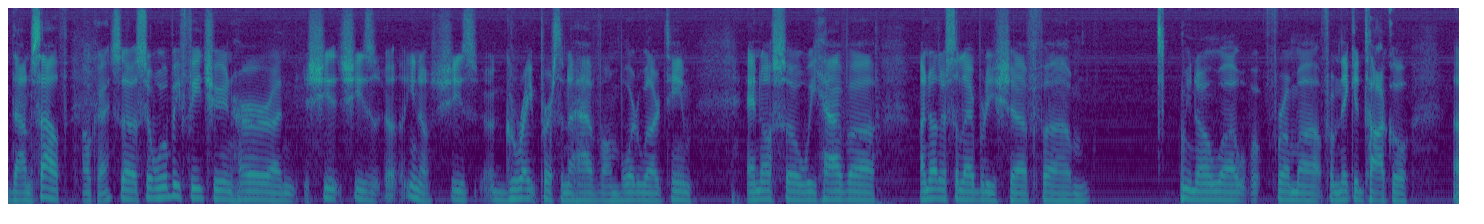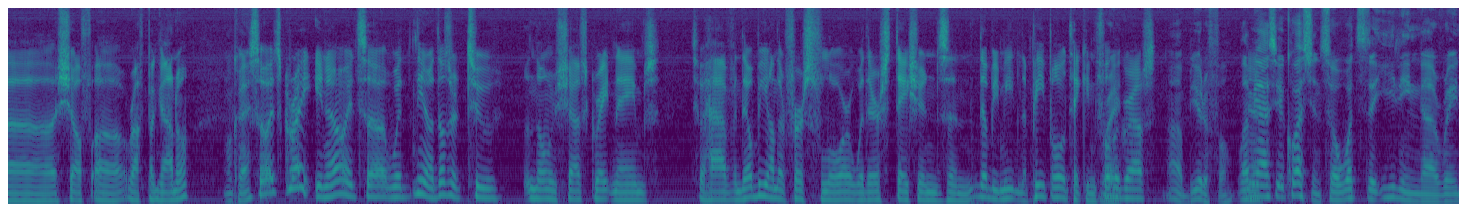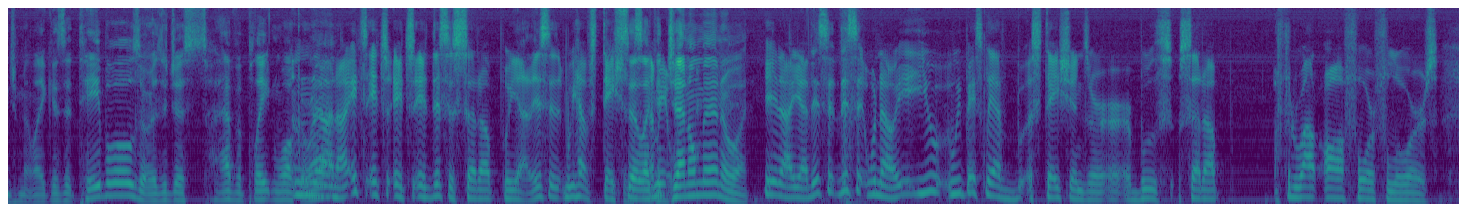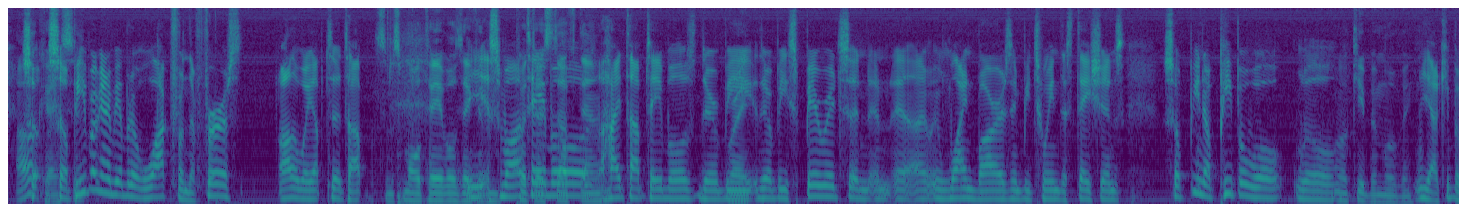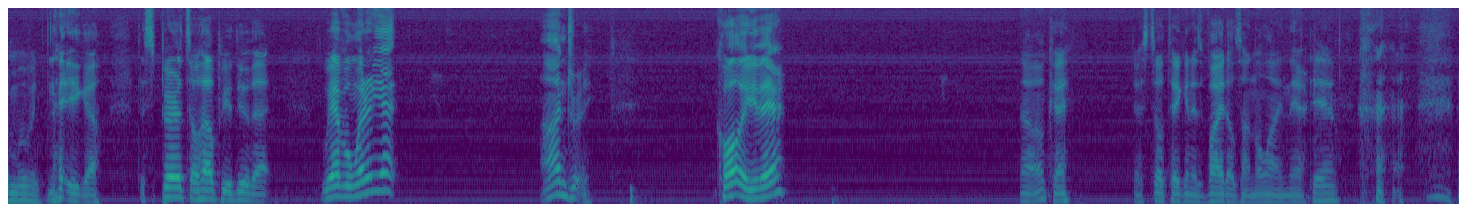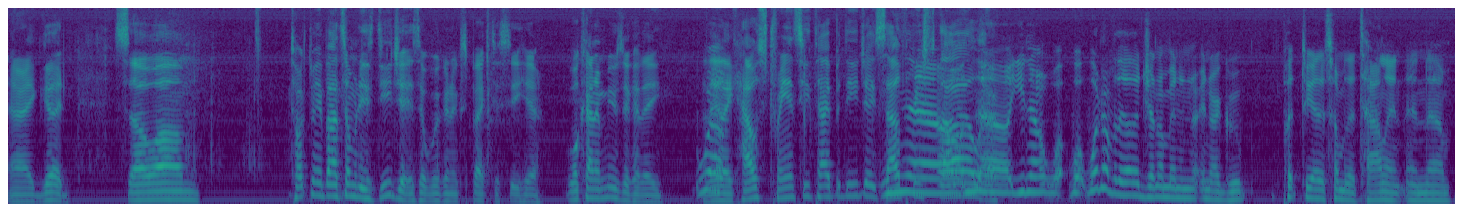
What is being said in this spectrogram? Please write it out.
down south. Okay. So so we'll be featuring her, and she she's uh, you know she's a great person to have on board with our team, and also we have uh, another celebrity chef. Um, you know, uh, from uh, from Naked Taco, uh, Chef uh, Ralph Pagano. Okay. So it's great, you know. It's uh, with you know those are two known chefs, great names to have, and they'll be on their first floor with their stations, and they'll be meeting the people, taking photographs. Oh, beautiful. Let me ask you a question. So, what's the eating uh, arrangement like? Is it tables or is it just have a plate and walk No, around? no, no, it's it's it's it, this is set up. Well, yeah, this is we have stations. It like I a mean, gentleman or what? You know, yeah. This is this is well, no. You we basically have stations or, or, or booths set up throughout all four floors. so Okay, so so- people are going to be able to walk from the first all the way up to the top. Some small tables they Yeah, can small put their stuff tables, down. high top tables. There'll be Right. there'll be spirits and and, uh, and wine bars in between the stations. So you know, people will will We'll keep it moving. yeah keep it moving. There you go. The spirits will help you do that. We have a winner yet? Andre. Call, are you there? Oh, okay. They're still taking his vitals on the line there. Yeah. All right, good. So, um, talk to me about some of these DJs that we're going to expect to see here. What kind of music are they? Are they Well- like house trancey type of DJ, South Beach no, style? or- No, you know, what, what, one of the other gentlemen in, in our group put together some of the talent, and um,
